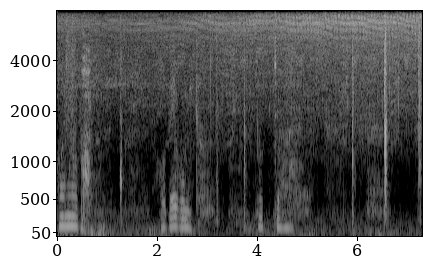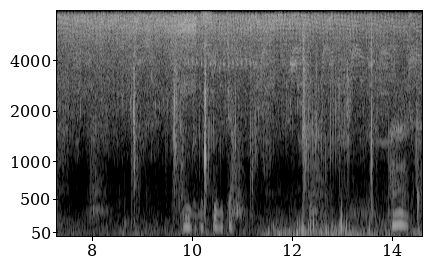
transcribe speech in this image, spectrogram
헌효봉 505m 높자 경북 쭉 있죠. 아, 좋다.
